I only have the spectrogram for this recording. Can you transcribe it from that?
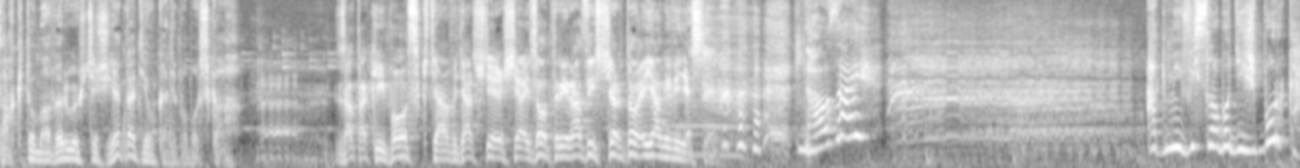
Takto ma veru ešte žiadna dievka nepoboskala. Za taký bosk ťa vďačne ešte aj zo tri razy z čertovej jamy vynesiem. Naozaj? Ak mi vyslobodíš burka,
